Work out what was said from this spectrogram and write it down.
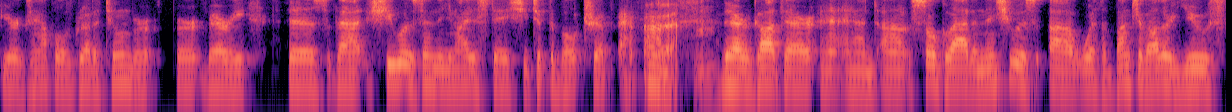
your example of Greta Thunberg is that she was in the United States. She took the boat trip mm-hmm. there, got there, and, and uh, so glad. And then she was uh, with a bunch of other youth,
